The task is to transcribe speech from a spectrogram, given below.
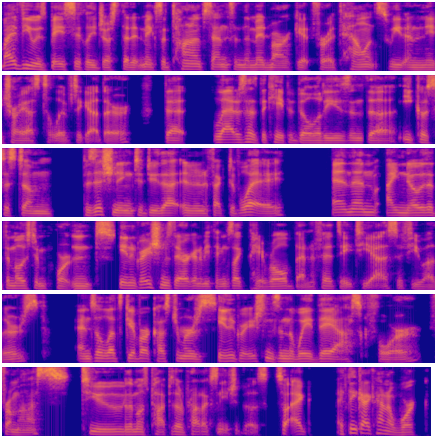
my view is basically just that it makes a ton of sense in the mid market for a talent suite and an HRIS to live together. That Lattice has the capabilities and the ecosystem positioning to do that in an effective way. And then I know that the most important integrations there are going to be things like payroll, benefits, ATS, a few others. And so let's give our customers integrations in the way they ask for from us to the most popular products in each of those. So I, I think I kind of work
